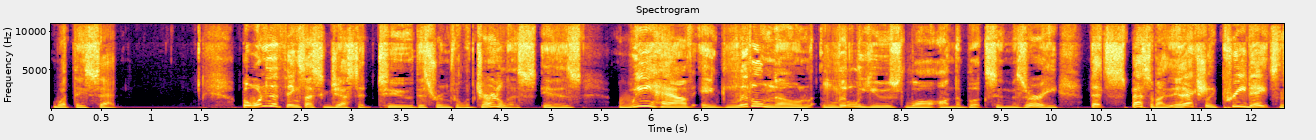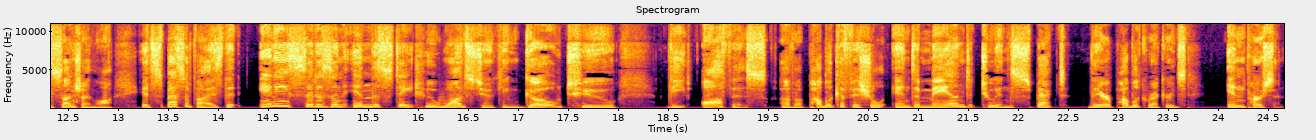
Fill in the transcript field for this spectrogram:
what they said. But one of the things I suggested to this roomful of journalists is we have a little known, little used law on the books in Missouri that specifies, it actually predates the Sunshine Law. It specifies that any citizen in the state who wants to can go to the office of a public official and demand to inspect their public records in person.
